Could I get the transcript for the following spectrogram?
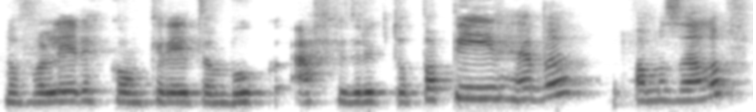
een volledig concreet een boek afgedrukt op papier hebben van mezelf.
